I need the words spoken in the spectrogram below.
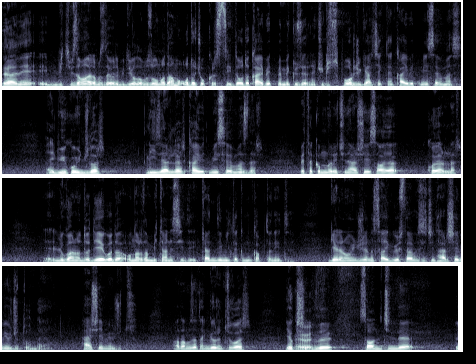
Yani e, hiçbir zaman aramızda öyle bir diyalogumuz olmadı ama o da çok hırslıydı. O da kaybetmemek üzerine. Çünkü sporcu gerçekten kaybetmeyi sevmez. Hani büyük oyuncular, liderler kaybetmeyi sevmezler. Ve takımları için her şeyi sahaya koyarlar. E, Lugano da, Diego da onlardan bir tanesiydi. Kendi milli takımın kaptanıydı. Gelen oyuncuların saygı göstermesi için her şey mevcuttu onda yani. Her şey mevcut. Adam zaten görüntü var. Yakışıklı, sahanın içinde e,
